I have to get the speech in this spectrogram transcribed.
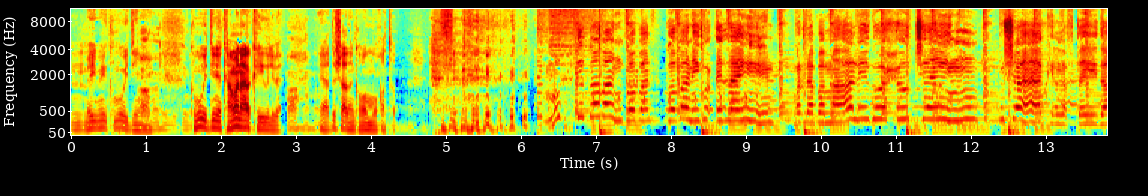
may may kuma weydiinaya kuma weydiinaya kaamana arkayo weliba. Yaa dushaadan kama muuqato goban gobanigu cidlayn marnaba maaligu xujayn mushaakil naftayda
